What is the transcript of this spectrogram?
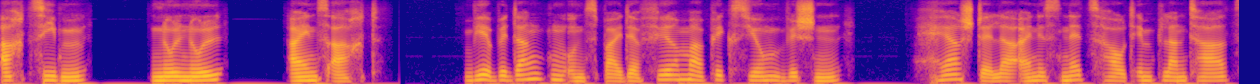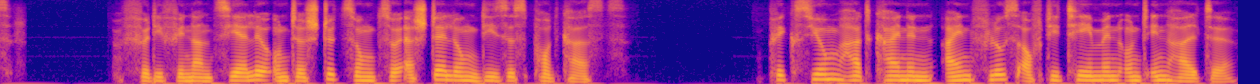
87 00 1.8. Wir bedanken uns bei der Firma Pixium Vision, Hersteller eines Netzhautimplantats, für die finanzielle Unterstützung zur Erstellung dieses Podcasts. Pixium hat keinen Einfluss auf die Themen und Inhalte.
